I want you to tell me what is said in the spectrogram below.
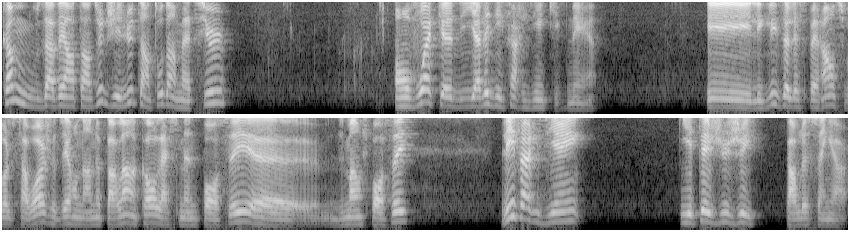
comme vous avez entendu que j'ai lu tantôt dans Matthieu, on voit qu'il y avait des pharisiens qui venaient. Hein. Et l'Église de l'Espérance, va le savoir, je veux dire, on en a parlé encore la semaine passée, euh, dimanche passé. Les pharisiens, ils étaient jugés par le Seigneur.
